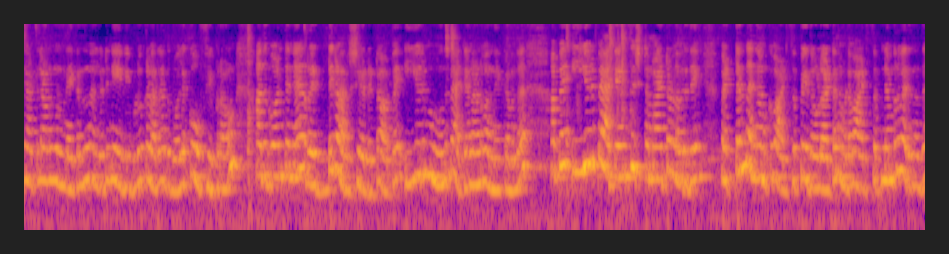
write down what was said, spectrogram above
ചാർട്ടിലാണ് കൊണ്ടുവന്നേക്കുന്നത്. നല്ലൊരു നേവി ബ്ലൂ കളർ അതുപോലെ കോഫി ബ്രൗൺ അതുപോലെ തന്നെ റെഡ് കളർ ഷെയ്ഡ് കേട്ടോ അപ്പോൾ ഈ ഒരു മൂന്ന് പാറ്റേൺ ആണ് വന്നേക്കുന്നത് അപ്പോൾ ഈ ഒരു പാറ്റേൺസ് ഇഷ്ടമായിട്ടുള്ളവരുടെ പെട്ടെന്ന് തന്നെ നമുക്ക് വാട്സപ്പ് ചെയ്തോളൂ കേട്ടോ. നമ്മുടെ വാട്സപ്പ് നമ്പർ വരുന്നത്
